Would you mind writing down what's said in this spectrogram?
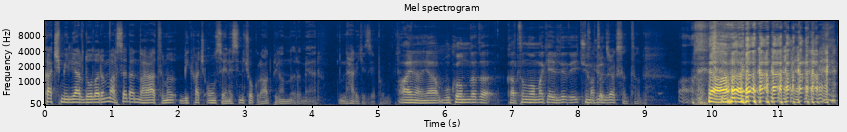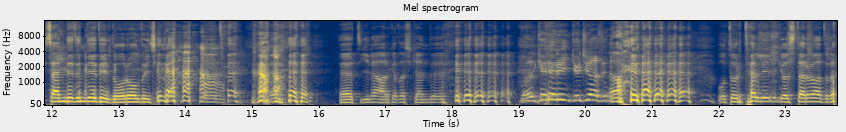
kaç milyar dolarım varsa ben de hayatımı birkaç on senesini çok rahat planlarım yani. Bunu herkes yapabilir. Aynen ya bu konuda da katılmamak elde değil. Çünkü Katılacaksın tabii. sen dedin diye değil doğru olduğu için. evet. evet yine arkadaş kendi Bölgelerin gücü adına. otoriterliğini gösterme adına.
